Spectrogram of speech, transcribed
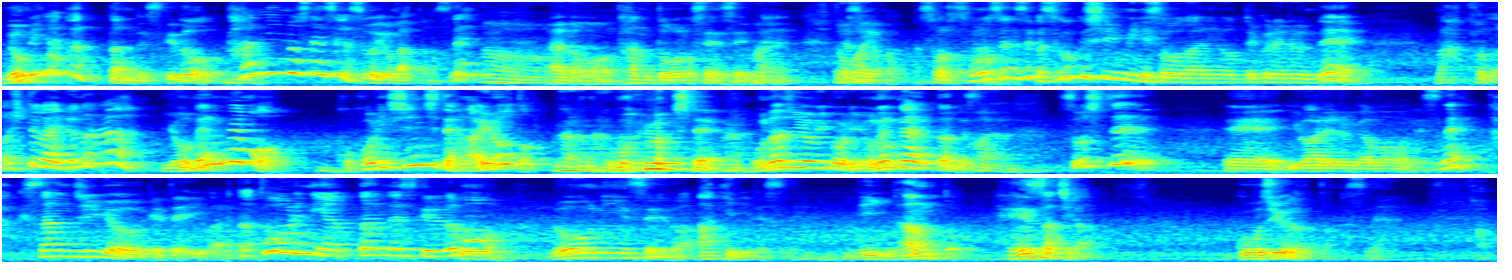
伸びなかったんですけど担任の先生がすごい良かったんですね。い、ああの担当の先生みたいな、はい、人が良かった。そうその先生がすごく親身に相談に乗ってくれるんで、まあ、この人がいるなら4年目もここに信じて入ろうと思いまして同じ予備校に4年間やったんです、はいはい。そして、えー言われるがままですねたくさん授業を受けて言われた通りにやったんですけれども、浪人生の秋にですねみなんと偏差値が50だったんですね。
